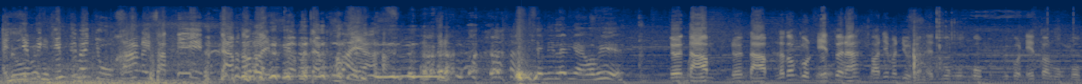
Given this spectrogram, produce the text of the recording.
ไอ้เหี้ยเป็นคลิปที่มันอยู่ข้างไอ้สัตว์นี่จับเท่าไหร่มึงอะมันจับเท่าไหร่อะเหี้ยนี่เล่นไงวะพี่ เดินตามเดินตามแล้วต้องกด S ด้วยนะ ตอนที่มันหยุดอะไอ้วงวงกลมไปกด S ตอนวงกลม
